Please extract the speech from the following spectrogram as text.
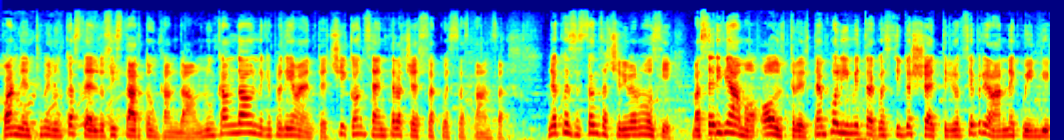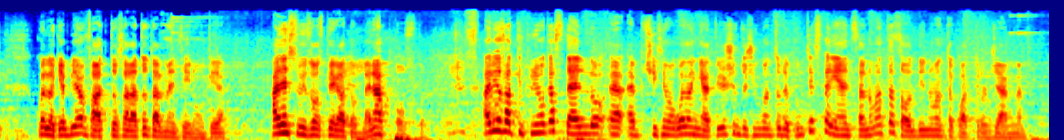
quando entriamo in un castello si starta un countdown Un countdown che praticamente ci consente l'accesso a questa stanza E a questa stanza ci arriviamo sì Ma se arriviamo oltre il tempo limite questi due scettri non si apriranno E quindi quello che abbiamo fatto sarà totalmente inutile. Adesso vi sono spiegato bene, a posto. Abbiamo fatto il primo castello e, e ci siamo guadagnati 252 punti esperienza, 90 soldi e 94 gemme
